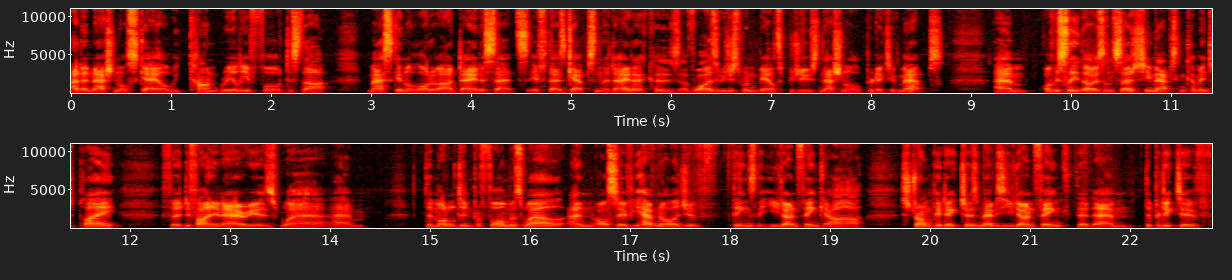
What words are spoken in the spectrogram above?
at a national scale. We can't really afford to start masking a lot of our data sets if there's gaps in the data, because otherwise we just wouldn't be able to produce national predictive maps. Um, obviously, those uncertainty maps can come into play for defining areas where um, the model didn't perform as well. And also, if you have knowledge of things that you don't think are strong predictors, maybe you don't think that um, the predictive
